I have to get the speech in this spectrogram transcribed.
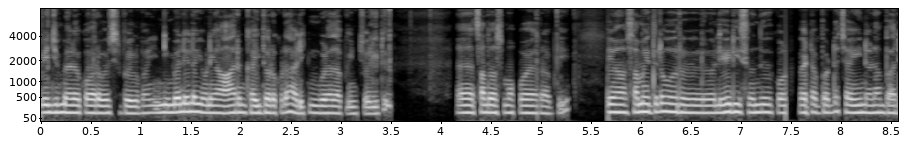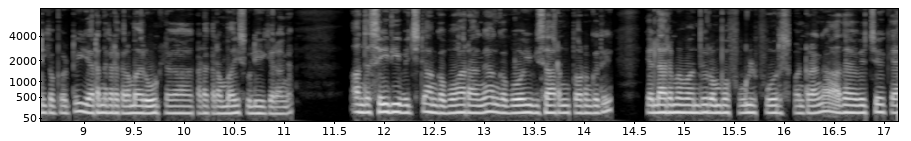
பெஞ்சு மேலே கோர வச்சுட்டு போயிருப்பான். இனிமேல இவனை யாரும் கை கூட அடிக்கக்கூடாது அப்படின்னு சொல்லிட்டு சந்தோஷமாக போயிடுற அப்படி சமயத்தில் ஒரு லேடிஸ் வந்து வெட்டப்பட்டு செயின் எல்லாம் பறிக்கப்பட்டு இறந்து கிடக்கிற மாதிரி ரோட்டில் கிடக்கிற மாதிரி சொல்லி வைக்கிறாங்க அந்த செய்தியை வச்சுட்டு அங்கே போகிறாங்க அங்கே போய் விசாரணை தொடங்குது. எல்லாருமே வந்து ரொம்ப ஃபுல் ஃபோர்ஸ் பண்ணுறாங்க அதை வச்சு கே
